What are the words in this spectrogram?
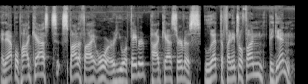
at Apple Podcasts, Spotify, or your favorite podcast service. Let the financial fun begin.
